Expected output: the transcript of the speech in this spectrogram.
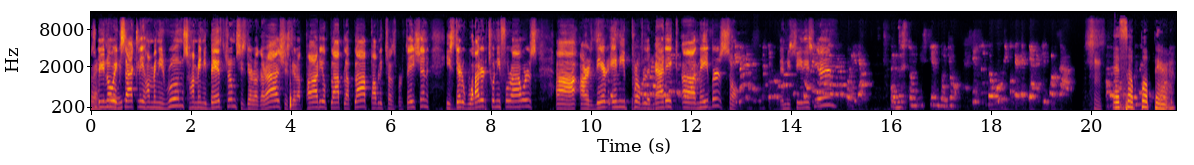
So you know exactly how many rooms, how many bedrooms, is there a garage, is there a patio, blah, blah, blah, public transportation, is there water 24 hours? Uh, are there any problematic uh, neighbors? So let me see this here. Hmm. A soap opera.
